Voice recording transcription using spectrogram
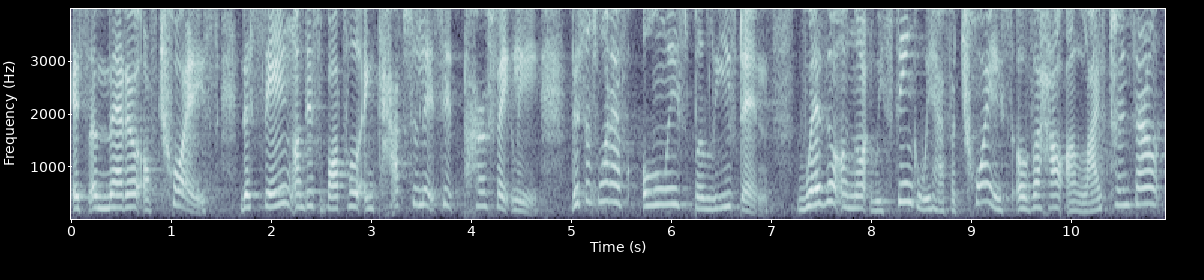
is a matter of choice. The saying on this bottle encapsulates it perfectly. This is what I've always believed in. Whether or not we think we have a choice over how our life turns out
